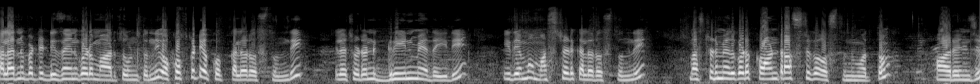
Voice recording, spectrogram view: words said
కలర్ని బట్టి డిజైన్ కూడా మారుతూ ఉంటుంది. ఒక్కొక్కటి ఒక్కొక్క కలర్ వస్తుంది. ఇలా చూడండి గ్రీన్ మీద ఇది. ఇదేమో మస్టర్డ్ కలర్ వస్తుంది. మస్టర్డ్ మీద కూడా కాంట్రాస్ట్గా వస్తుంది మొత్తం. ఆరెంజ్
